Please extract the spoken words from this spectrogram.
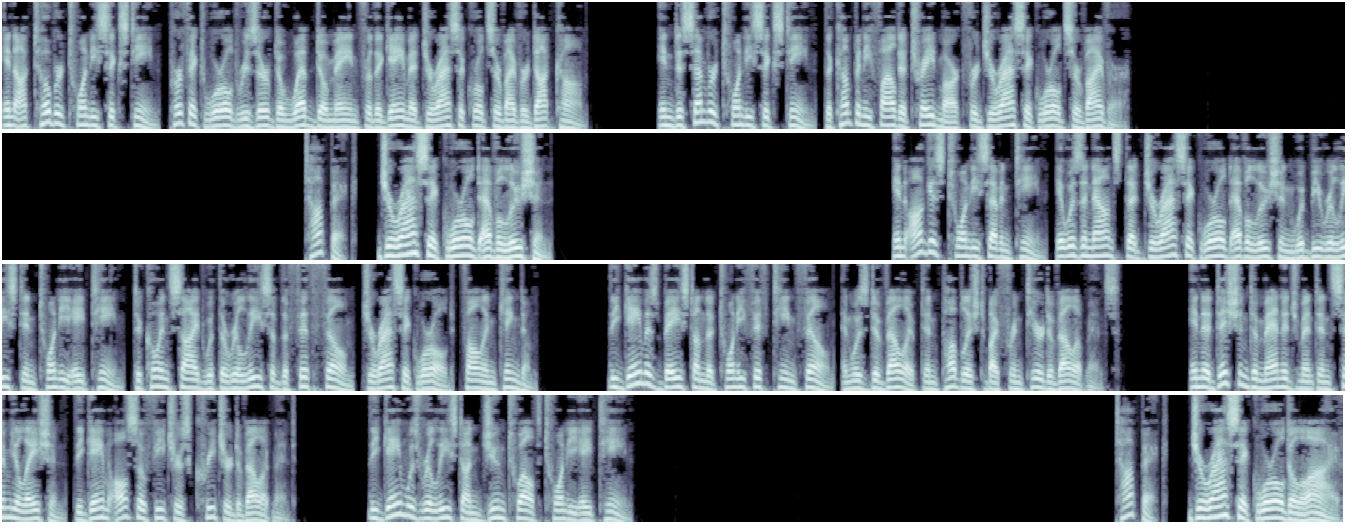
In October 2016, Perfect World reserved a web domain for the game at JurassicWorldSurvivor.com. In December 2016, the company filed a trademark for Jurassic World Survivor. Jurassic World Evolution In August 2017, it was announced that Jurassic World Evolution would be released in 2018, to coincide with the release of the fifth film, Jurassic World – Fallen Kingdom. The game is based on the 2015 film, and was developed and published by Frontier Developments. In addition to management and simulation, the game also features creature development. The game was released on June 12, 2018. Jurassic World Alive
